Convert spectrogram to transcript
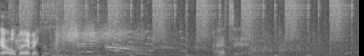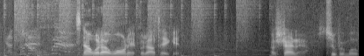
Go, baby. That's it. It's not what I wanted, but I'll take it. I was trying to super move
